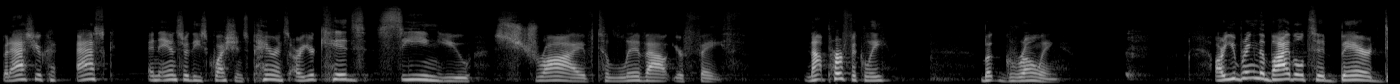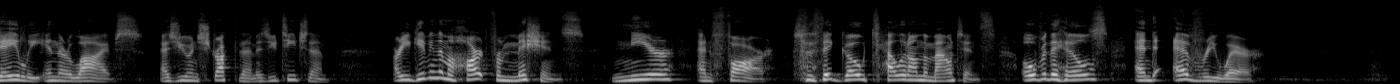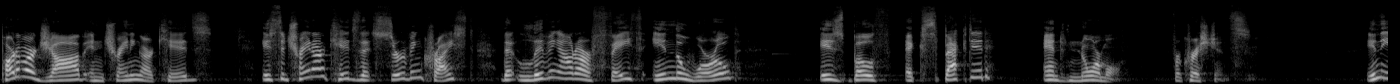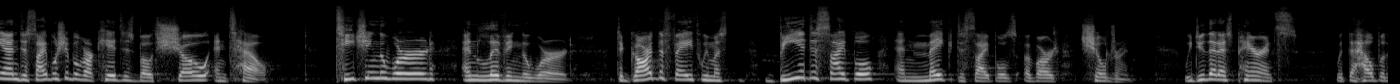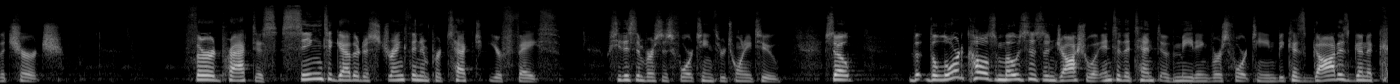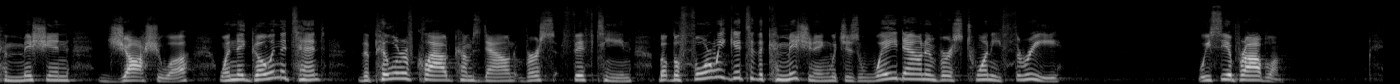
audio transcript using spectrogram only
But ask, your, ask and answer these questions. Parents, are your kids seeing you strive to live out your faith? Not perfectly, but growing. Are you bringing the Bible to bear daily in their lives as you instruct them, as you teach them? Are you giving them a heart for missions near and far so that they go tell it on the mountains, over the hills, and everywhere? Part of our job in training our kids is to train our kids that serving Christ, that living out our faith in the world is both expected and normal for Christians. In the end, discipleship of our kids is both show and tell, teaching the word and living the word. To guard the faith, we must be a disciple and make disciples of our children. We do that as parents with the help of the church. Third practice sing together to strengthen and protect your faith. We see this in verses 14 through 22. So, the, the Lord calls Moses and Joshua into the tent of meeting, verse 14, because God is going to commission Joshua. When they go in the tent, the pillar of cloud comes down, verse 15. But before we get to the commissioning, which is way down in verse 23, we see a problem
